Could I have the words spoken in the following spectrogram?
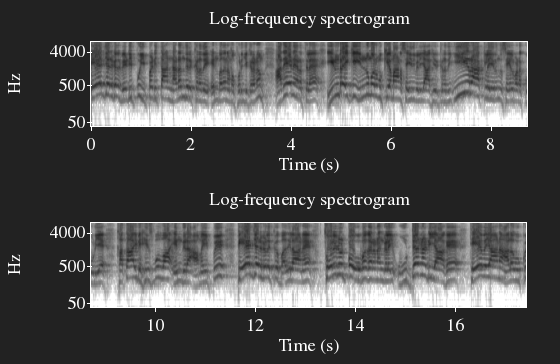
பேஜர்கள் வெடிப்பு இப்படித்தான் நடந்திருக்கிறது என்பதை நம்ம புரிஞ்சுக்கிறோம் அதே நேரத்தில் இன்றைக்கு இன்னும் ஒரு முக்கியமான செய்தி வெளியாகி இருக்கிறது. ஈராக்ல இருந்து செயல்படக்கூடிய கதாய்ப் ஹிஸ்புல்லா என்கிற அமைப்பு பேஜர்களுக்கு பதிலான தொழில்நுட்ப உபகரணங்களை உடனடியாக தேவையான அளவுக்கு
